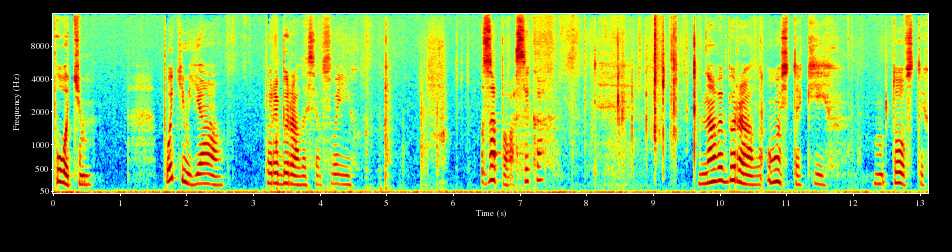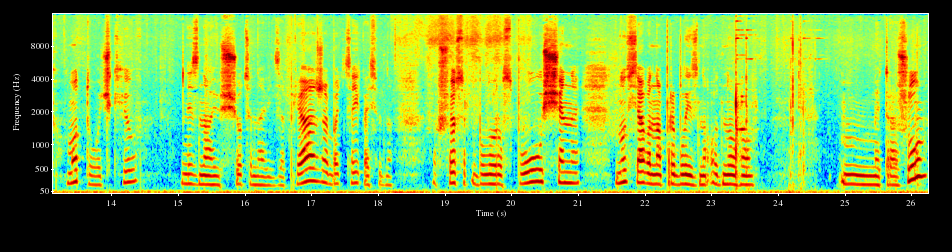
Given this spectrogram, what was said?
Потім, потім я перебиралася в своїх запасиках, навибирала ось таких товстих моточків. Не знаю, що це навіть за пряжа, бач, це якась одна щось було розпущене. Ну, вся вона приблизно одного метражу.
